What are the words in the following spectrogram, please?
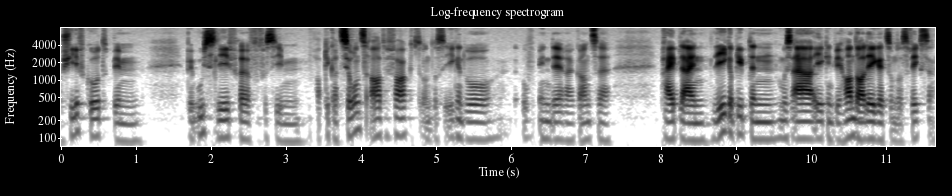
schief geht beim beim Ausliefern von seinem Applikationsartefakt und das irgendwo in der ganzen Pipeline liegen bleibt, dann muss er irgendwie Hand anlegen, um das zu fixen.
